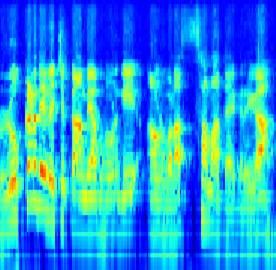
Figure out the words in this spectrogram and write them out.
ਰੋਕਣ ਦੇ ਵਿੱਚ ਕਾਮਯਾਬ ਹੋਣਗੇ, ਆਉਣ ਵਾਲਾ ਸਮਾਂ ਤੈਅ ਕਰੇਗਾ।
